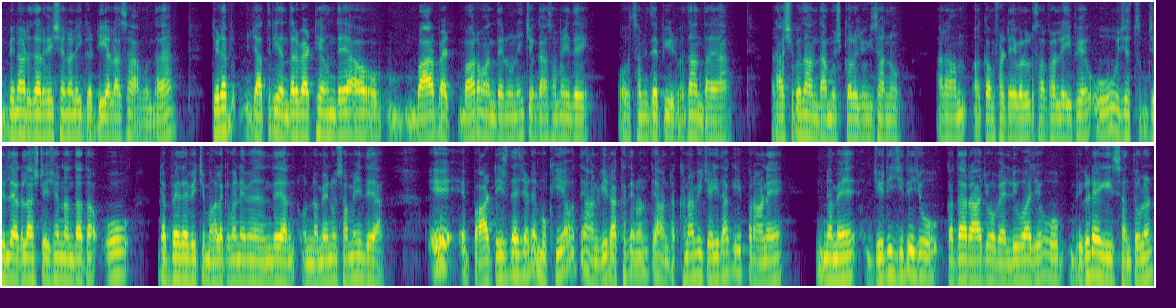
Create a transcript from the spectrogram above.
ਬਿਨਾਂ ਰਿਜ਼ਰਵੇਸ਼ਨ ਵਾਲੀ ਗੱਡੀ ਵਾਲਾ ਹਿਸਾਬ ਹੁੰਦਾ ਹੈ ਜਿਹੜੇ ਯਾਤਰੀ ਅੰਦਰ ਬੈਠੇ ਹੁੰਦੇ ਆ, ਉਹ ਬਾਹਰ ਬੈਠ, ਬਾਹਰੋਂ ਆਉਂਦੇ ਨੂੰ ਨਹੀਂ ਚੰਗਾ ਸਮਝਦੇ, ਉਹ ਸਮਝਦੇ ਭੀੜ ਵਧਾਉਂਦਾ ਆ, ਰਸ਼ ਵਧਾਉਂਦਾ ਮੁਸ਼ਕਲ ਹੋ ਜੂਗੀ ਸਾਨੂੰ, ਆਰਾਮ ਕੰਫਰਟੇਬਲ ਸਫ਼ਰ ਲਈ, ਫਿਰ ਉਹ ਜਿਸ ਜਿਲੇ ਅਗਲਾ ਸਟੇਸ਼ਨ ਆਉਂਦਾ ਤਾਂ ਉਹ ਡੱਬੇ ਦੇ ਵਿੱਚ ਮਾਲਕ ਬਣੇ ਹੋਏ ਹੁੰਦੇ ਆ, ਉਹ ਨਵੇਂ ਨੂੰ ਸਮਝਦੇ ਆ। ਇਹ ਪਾਰਟੀਆਂ ਦੇ ਜਿਹੜੇ ਮੁਖੀ ਆ, ਉਹ ਧਿਆਨ ਵੀ ਰੱਖਦੇ ਉਹਨਾਂ ਨੂੰ ਧਿਆਨ ਰੱਖਣਾ ਵੀ ਚਾਹੀਦਾ ਕਿ ਪੁਰਾਣੇ ਨਵੇਂ ਜਿਹੜੀ, ਜਿਹਦੀ ਜੋ ਕਦਰ ਆ, ਜੋ ਵੈਲਿਊ ਆ, ਜੇ ਉਹ ਵਿਗੜੇਗੀ ਸੰਤੁਲਨ,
